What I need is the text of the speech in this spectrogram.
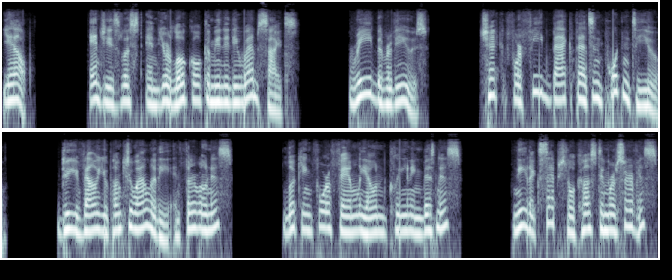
Yelp, Angie's List and your local community websites. Read the reviews. Check for feedback that's important to you. Do you value punctuality and thoroughness? Looking for a family-owned cleaning business? Need exceptional customer service?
